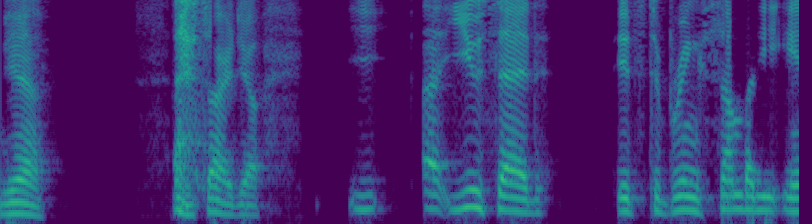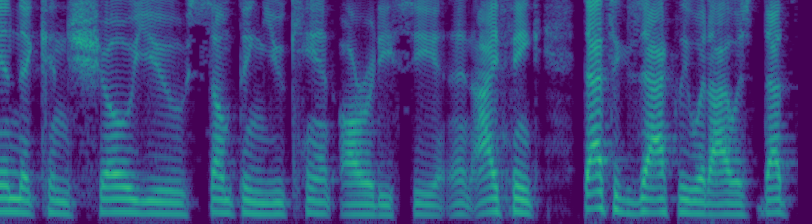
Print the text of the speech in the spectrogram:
Yeah. Sorry, Joe. You, uh, you said it's to bring somebody in that can show you something you can't already see and i think that's exactly what i was that's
